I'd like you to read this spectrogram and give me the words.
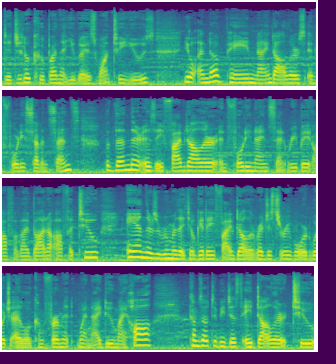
digital coupon that you guys want to use. You'll end up paying $9.47, but then there is a $5.49 rebate off of Ibotta off of 2, and there's a rumor that you'll get a $5 register reward, which I will confirm it when I do my haul. Comes out to be just a dollar to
